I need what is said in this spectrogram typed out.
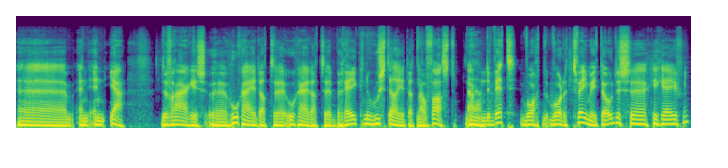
Uh, en, en ja, de vraag is, uh, hoe ga je dat, uh, hoe ga je dat berekenen? Hoe stel je dat nou vast? Nou, Ja. In de wet wordt, worden twee methodes gegeven.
